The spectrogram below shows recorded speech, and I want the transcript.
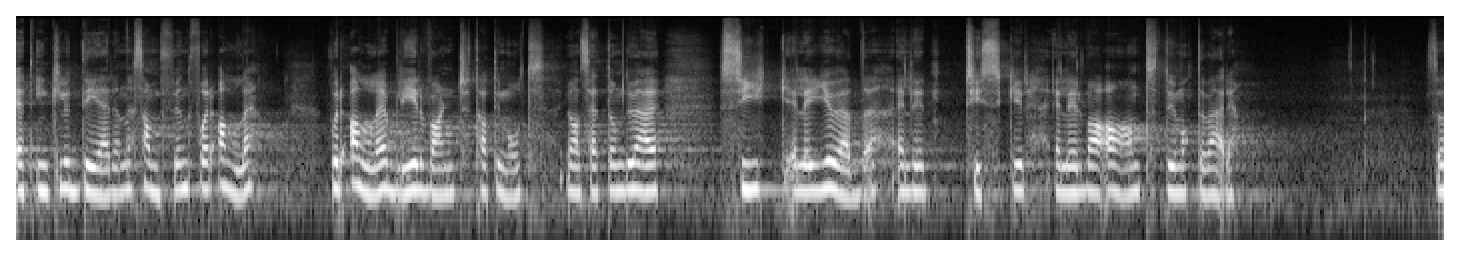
et inkluderende samfunn for alle. Hvor alle blir varmt tatt imot. Uansett om du er syk eller jøde eller tysker eller hva annet du måtte være. Så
